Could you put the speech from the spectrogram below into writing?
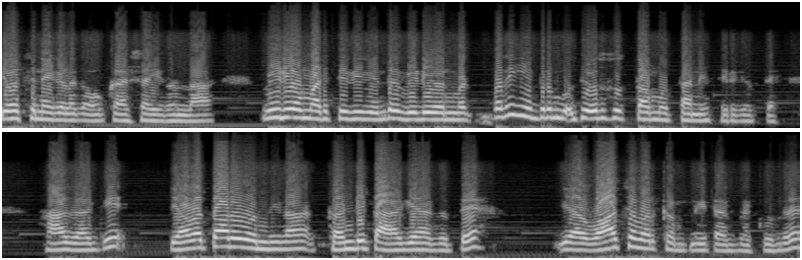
ಯೋಚನೆಗಳಿಗೆ ಅವಕಾಶ ಇರಲ್ಲ. ವಿಡಿಯೋ ಮಾಡ್ತಿದೀವಿ ಅಂದ್ರೆ ವಿಡಿಯೋ ಬರೀ ಇದ್ರ ಇದ್ರ ಸುತ್ತಮುತ್ತಾನೆ ತಿರುಗುತ್ತೆ. ಹಾಗಾಗಿ ಯಾವತ್ತಾರು ಒಂದಿನ ಖಂಡಿತ ಆಗೇ ಆಗುತ್ತೆ. ವಾಚ್ ಅವರ್ ಕಂಪ್ಲೀಟ್ ಆಗ್ಬೇಕು ಅಂದ್ರೆ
